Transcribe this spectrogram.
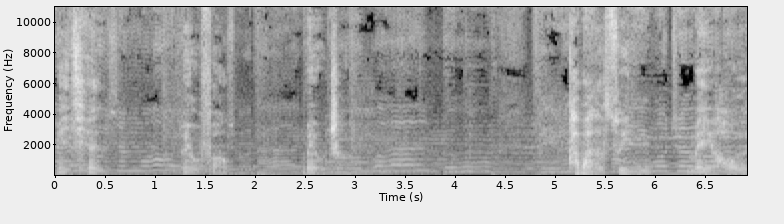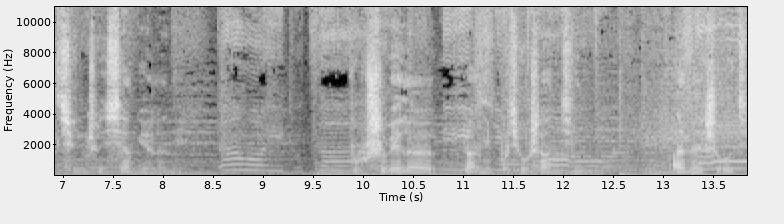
没钱、没有房、没有车。他把他最美好的青春献给了你，不是为了让你不求上进、安稳守己，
